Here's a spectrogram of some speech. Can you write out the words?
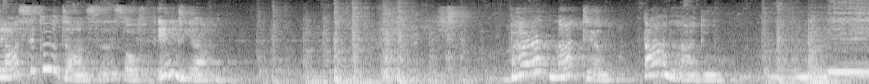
Classical dances of India. Bharatnatyam, Tamil Nadu.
